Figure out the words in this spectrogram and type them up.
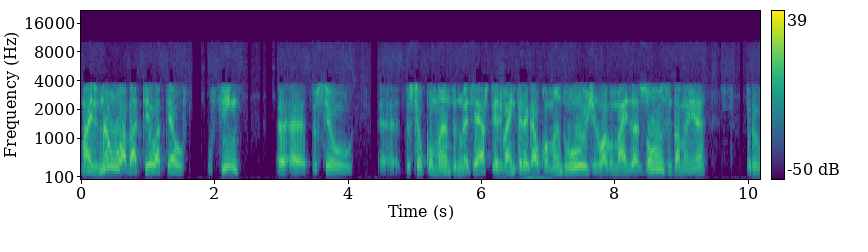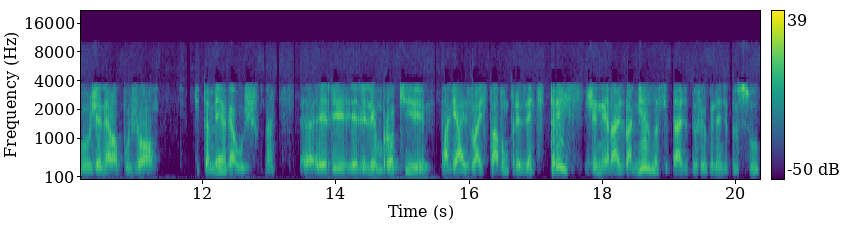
mas não o abateu até o, o fim uh, uh, do seu do seu comando no Exército. Ele vai entregar o comando hoje, logo mais às 11 da manhã, para o general Pujol, que também é gaúcho. Né? ele, ele lembrou que, aliás, lá estavam presentes três generais da mesma cidade do Rio Grande do Sul,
